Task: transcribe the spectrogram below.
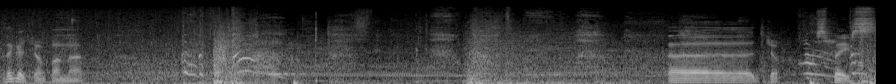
I think I jump on that. Uh, jump space.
